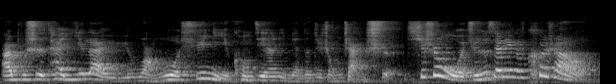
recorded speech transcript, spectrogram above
而不是太依赖于网络虚拟空间里面的这种展示。其实我觉得在那个课上，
